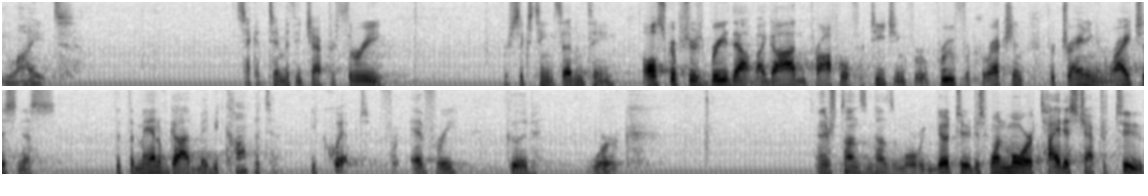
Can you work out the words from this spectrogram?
and light. 2 Timothy chapter 3, verse 16, 17. All scripture is breathed out by God and profitable for teaching, for reproof, for correction, for training in righteousness, that the man of God may be competent, equipped for every good work. And there's tons and tons of more we can go to. Just one more Titus chapter 2,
